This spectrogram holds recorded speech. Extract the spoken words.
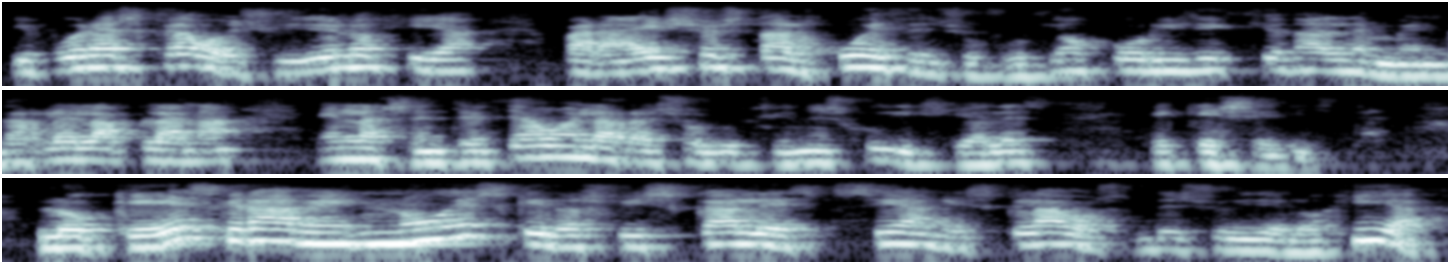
y fuera esclavo de su ideología, para eso está el juez en su función jurisdiccional de enmendarle la plana en la sentencia o en las resoluciones judiciales que se dictan. Lo que es grave no es que los fiscales sean esclavos de su ideología,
